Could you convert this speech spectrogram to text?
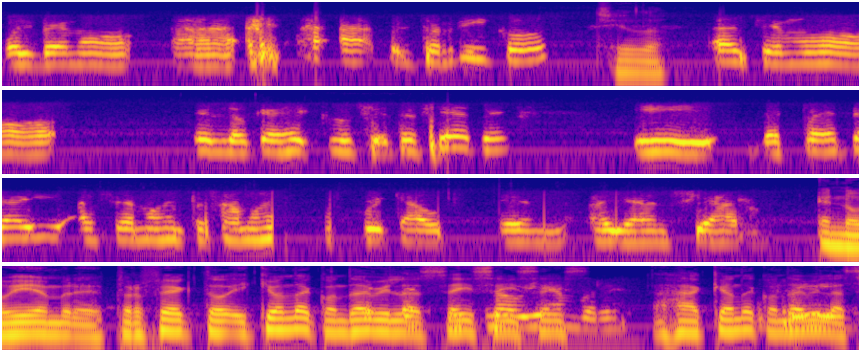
volvemos a, a Puerto Rico Chido. hacemos en lo que es el Club 77 y después de ahí hacemos empezamos el Freak Out en, allá en Seattle. En noviembre, perfecto. ¿Y qué onda con Dávila En 666? noviembre. Ajá, ¿qué onda con Sí, Dávila sí.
